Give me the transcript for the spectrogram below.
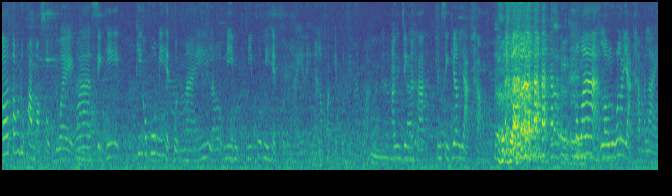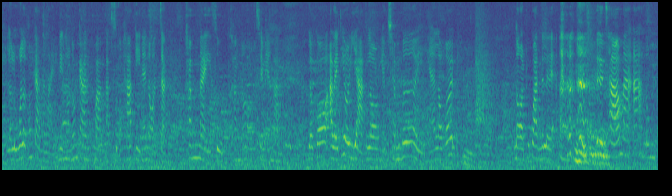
ก็ต้องดูความเหมาะสมด้วยว่าสิ่งที่พี่เขาพูดมีเหตุผลไหมแล้วมีมีพูดมีเหตุผลไหมอะไรเงี้ยเราฟังเหตุผลกันมากกว่า เอาจริง ๆนะคะ เป็นสิ่งที่เราอยากทำเพราะว่าเรารู้ว่าเราอยากทำอะไร เรารู้ว่าเราต้องการอะไรหนึ่งเราต้องการความแบบสุขภาพดีแน่นอนจากข้างในสู่ข้างนอกใช่ไหมคะแล้วก็อะไรที่เราอยากลองอย่างแชมเบอร์อย่างเงี้ยเราก็ นอนทุกวันได้เลยอะ ตื่นเช้ามาอะลงไป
